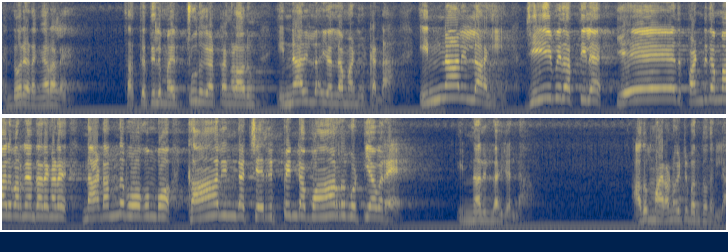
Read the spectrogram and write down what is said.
എന്തോരം ഇടങ്ങേറല്ലേ? സത്യത്തിൽ മരിച്ചു എന്ന് കേട്ടങ്ങളാരും ഇന്നാലില്ലാഹി എല്ലാം വേണ്ടി നിൽക്കണ്ട. ഇന്നാലില്ലാഹി ജീവിതത്തിലെ ഏത് പണ്ഡിതന്മാർ പറഞ്ഞ എന്താ നിങ്ങൾ നടന്നു പോകുമ്പോൾ കാലിന്റെ ചെരുപ്പിന്റെ വാറ് പൊട്ടിയവരെ ഇന്നാലില്ലാഹി അല്ല. അതും മരണമായിട്ട് ബന്ധമൊന്നുമില്ല.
